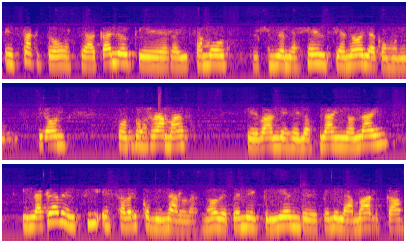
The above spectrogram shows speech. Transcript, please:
Exacto, o sea, acá lo que realizamos, por ejemplo, en mi agencia, ¿no? La comunicación son dos ramas que van desde el offline y online, y la clave en sí es saber combinarlas, ¿no? Depende del cliente, depende de la marca.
